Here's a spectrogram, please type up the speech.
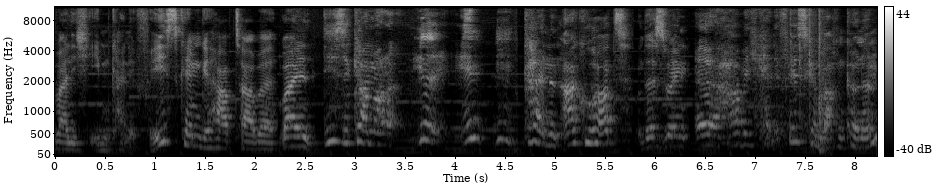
weil ich eben keine Facecam gehabt habe, weil diese Kamera hier hinten keinen Akku hat und deswegen äh, habe ich keine Facecam machen können.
